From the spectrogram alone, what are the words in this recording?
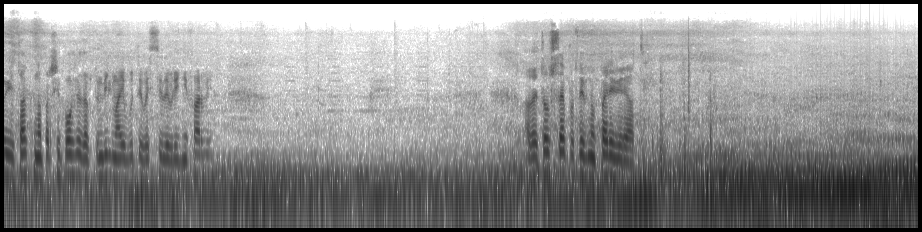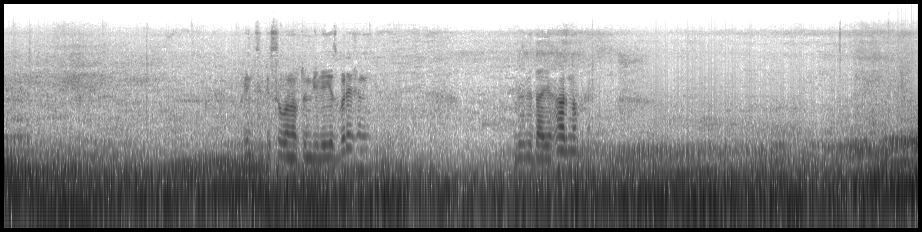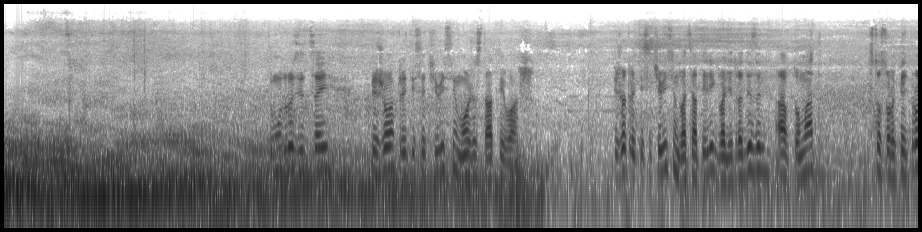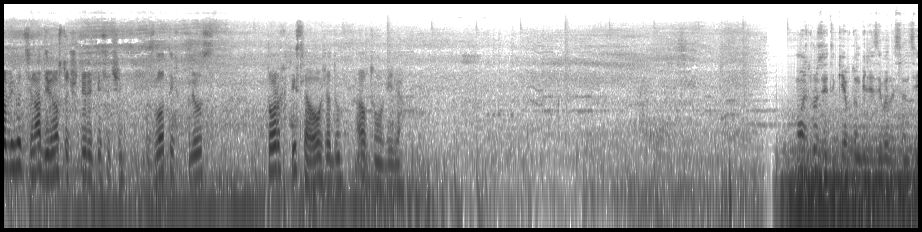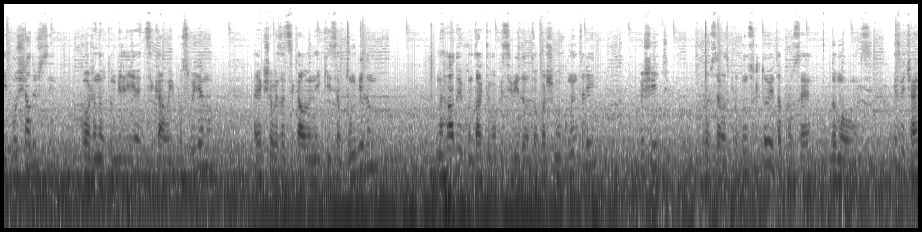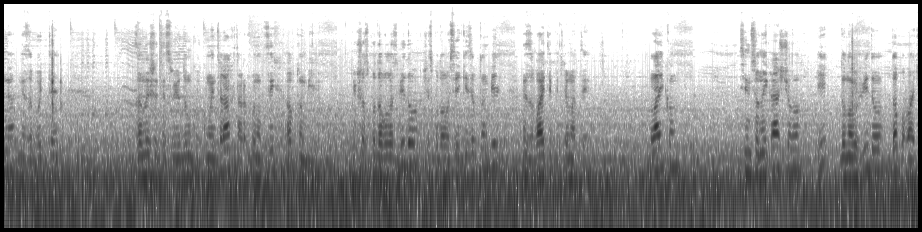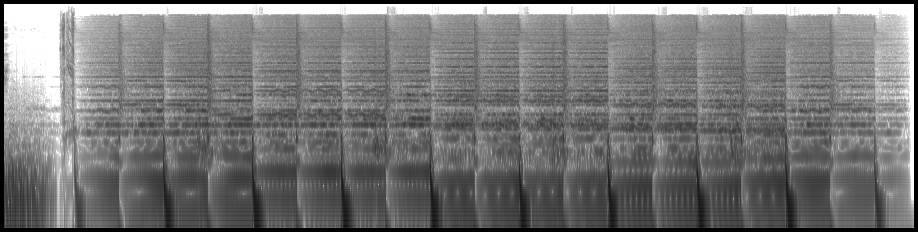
Ну і так, на перший погляд, автомобіль має бути весь цілий в рідній фарбі. Але то все потрібно перевіряти. В принципі, салон автомобіля є збережений. Виглядає гарно. Тому, друзі, цей Peugeot 3008 може стати ваш. Peugeot 3008, 20 рік, 2 літра дизель, автомат, 145 пробігу, ціна 94 тисячі злотих плюс торг після огляду автомобіля. Ось, друзі, такі автомобілі з'явилися на цій площадочці. Кожен автомобіль є цікавий по-своєму. А якщо ви зацікавлені якимось автомобілем, нагадую, контакти в описі відео та в першому коментарі. Пишіть, про все вас проконсультую та про все домовимось. І, звичайно, не забудьте залишити свою думку в коментарях на рахунок цих автомобілів. Якщо сподобалось відео чи сподобався якийсь автомобіль, не забувайте підтримати лайком. Всім всього найкращого і до нових відео. До побачення.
